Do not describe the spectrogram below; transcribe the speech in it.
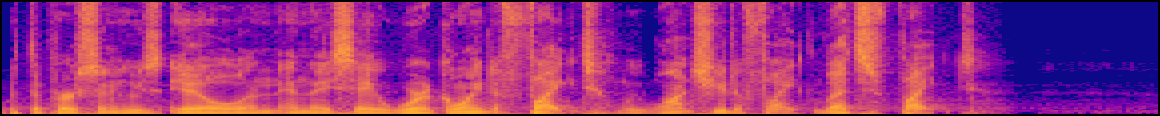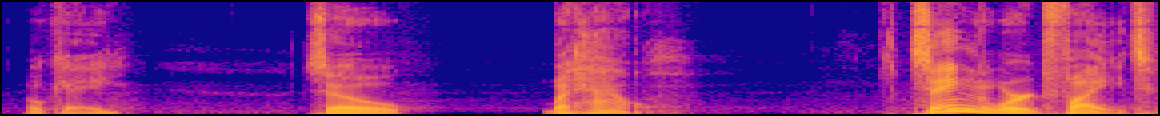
with the person who's ill and, and they say, We're going to fight. We want you to fight. Let's fight. Okay. So, but how? Saying the word fight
